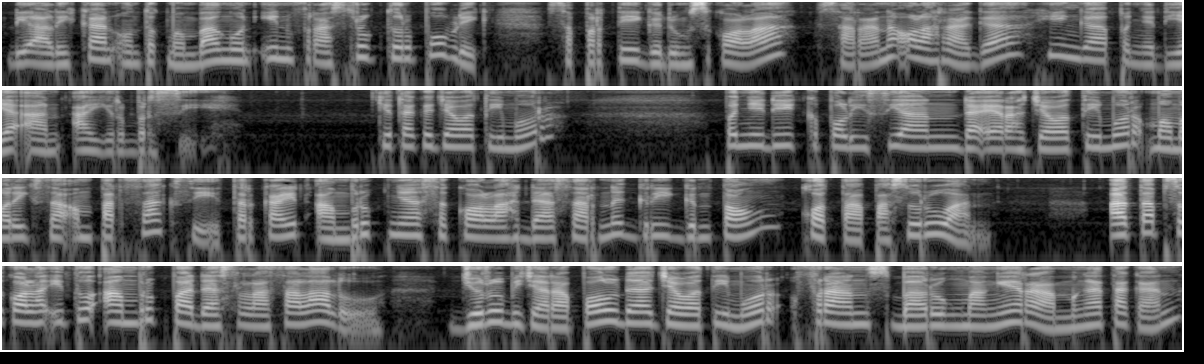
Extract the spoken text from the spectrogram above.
dialihkan untuk membangun infrastruktur publik seperti gedung sekolah, sarana olahraga, hingga penyediaan air bersih. Kita ke Jawa Timur. Penyidik kepolisian daerah Jawa Timur memeriksa empat saksi terkait ambruknya sekolah dasar negeri Gentong, Kota Pasuruan. Atap sekolah itu ambruk pada selasa lalu. Juru bicara Polda Jawa Timur, Frans Barung Mangera, mengatakan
